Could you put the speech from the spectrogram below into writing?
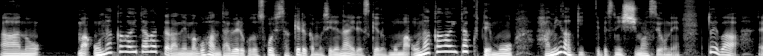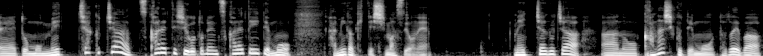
あの、まあ、お腹が痛かったらね、まあ、ご飯食べること少し避けるかもしれないですけども、まあ、お腹が痛くても歯磨きって別にしますよね。例えば、えっ、ー、と、もうめっちゃくちゃ疲れて仕事で疲れていても歯磨きってしますよね。めっちゃくちゃあの悲しくても例えば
